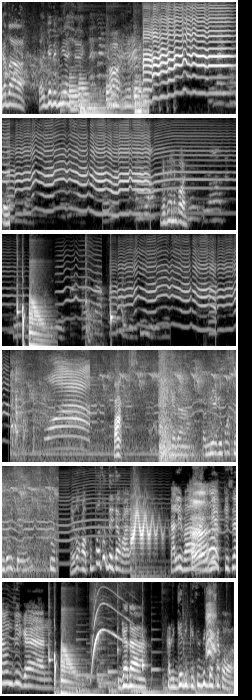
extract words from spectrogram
গেদা তাহলে গেদিক নিয়ে আসে। গেদে নে বয় গেদা তোর মেয়েকে পছন্দ হয়েছে এই খুব পছন্দ হয়েছে আমার কালি ভাই মেয়ে কিছু এখন জ্ঞান গেদা তাহলে গেদি কিছু জিজ্ঞাসা কর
